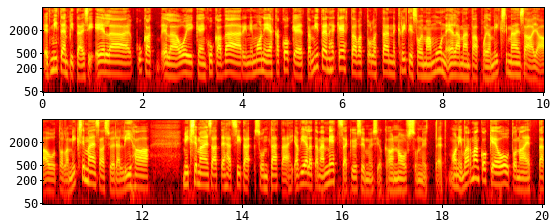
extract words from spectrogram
että miten pitäisi elää, kuka elää oikein, kuka väärin, niin moni ehkä kokee, että miten he kehtaavat tulla tänne kritisoimaan mun elämäntapoja, miksi mä en saa ajaa autolla, miksi mä en saa syödä lihaa, miksi mä en saa tehdä sitä sun tätä. Ja vielä tämä metsäkysymys, joka on noussut nyt. Et moni varmaan kokee outona, että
